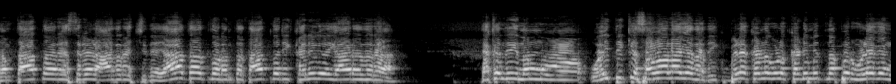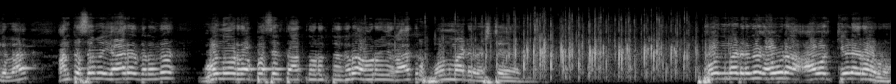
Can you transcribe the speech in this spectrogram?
ನಮ್ಮ ತಾತನವ್ರ ಹೆಸರು ಹೇಳಿ ಆಧಾರ ಹಚ್ಚಿದೆ. ಯಾವ ತಾತನವ್ರು? ಅಂತ ತಾತನವ್ರಿಗೆ ಕಲಿಯೋದು ಯಾರು ಅದಾರ? ಯಾಕಂದ್ರೆ ಈಗ ನಮ್ಮ ವೈದ್ಯಕೀಯ ಸವಾಲಾಗ್ಯದ ಈಗ ಬಿಳೆ ಕಣ್ಣುಗಳು ಕಡಿಮೆ ಇದ್ನಪ್ಪ ಉಳೆಗಂಗಿಲ್ಲ ಅಂತ ಸಮಯ ಯಾರಾದ್ರ ಅಂದ್ರೆ ಗೋನವರ ಅಬ್ಬಾಸ್ ಅಂತ ತಾತ್ನವ್ರು ಅಂತಂದ್ರೆ ಅವರು ರಾತ್ರಿ ಫೋನ್ ಮಾಡ್ಯಾರ ಅಷ್ಟೇ. ಫೋನ್ ಮಾಡಿದಾಗ ಅವ್ರು ಆವಾಗ ಕೇಳ್ಯಾರ ಅವರು.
